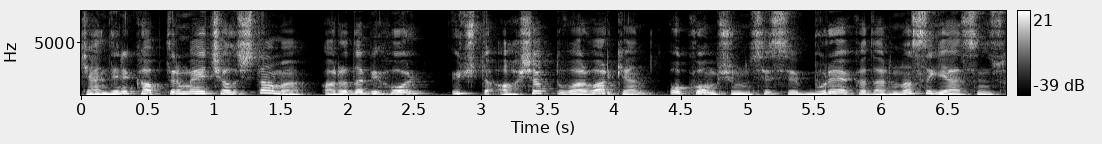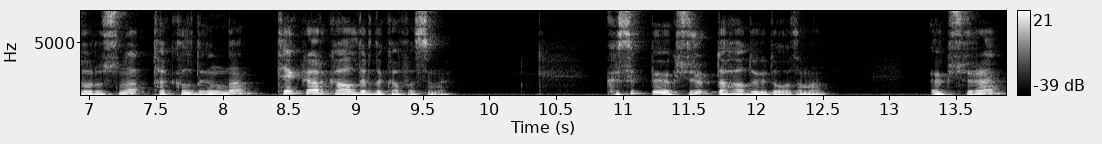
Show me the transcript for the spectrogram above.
Kendini kaptırmaya çalıştı ama arada bir hol, üç de ahşap duvar varken o komşunun sesi buraya kadar nasıl gelsin sorusuna takıldığından tekrar kaldırdı kafasını. Kısık bir öksürük daha duydu o zaman. Öksüren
